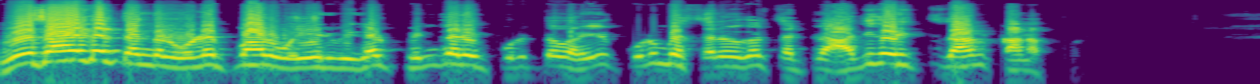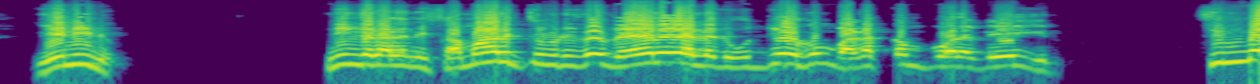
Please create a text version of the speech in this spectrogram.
விவசாயிகள் தங்கள் உழைப்பால் உயர்வுகள் பெண்களை பொறுத்தவரையில் குடும்ப செலவுகள் சற்று அதிகரித்துதான் காணப்படும். எனினும் நீங்கள் அதனை சமாளித்து விடுவீர்கள் வேலை அல்லது உத்தியோகம் வழக்கம் போலவே இருக்கும். சிம்ம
